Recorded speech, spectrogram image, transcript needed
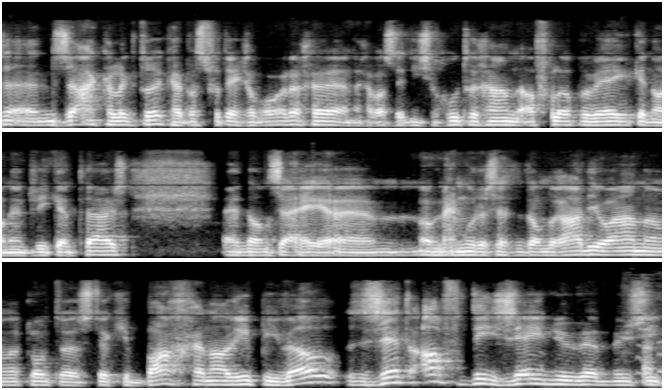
en zakelijk druk, hij was vertegenwoordiger en hij was het niet zo goed gegaan de afgelopen week en dan in het weekend thuis. En dan zei, uh, mijn moeder zette dan de radio aan en dan klonk er een stukje Bach en dan riep hij wel, zet af die zenuwenmuziek.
